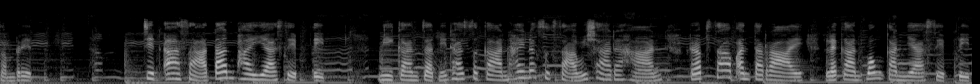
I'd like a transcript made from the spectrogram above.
สำเร็จ จิตอาสาต้านภัยยาเสพติด มีการจัดนิทรรศการให้นักศึกษาวิชาทหาร รับทราบอันตราย และการป้องกันยาเสพติด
